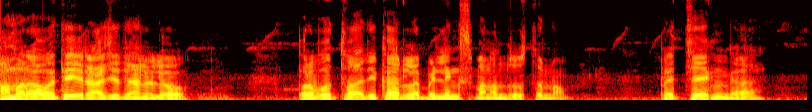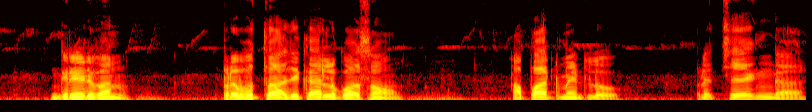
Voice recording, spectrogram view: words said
అమరావతి రాజధానిలో ప్రభుత్వ అధికారుల బిల్డింగ్స్ మనం చూస్తున్నాం. ప్రత్యేకంగా గ్రేడ్ వన్ ప్రభుత్వ అధికారుల కోసం అపార్ట్మెంట్లు ప్రత్యేకంగా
